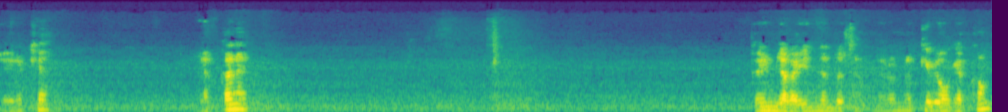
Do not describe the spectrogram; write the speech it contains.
자, 이렇게 약간의 그림자가 있는 듯한 이런 느낌이 오게끔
